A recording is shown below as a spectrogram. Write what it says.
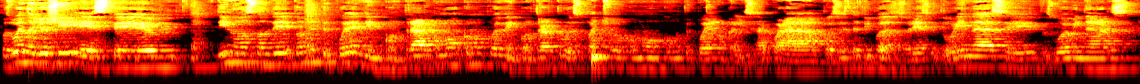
Pues bueno, Yoshi, este, dinos dónde, dónde te pueden encontrar, cómo, cómo pueden encontrar tu despacho, cómo, cómo te pueden localizar para pues, este tipo de asesorías que tú brindas, eh, tus webinars.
